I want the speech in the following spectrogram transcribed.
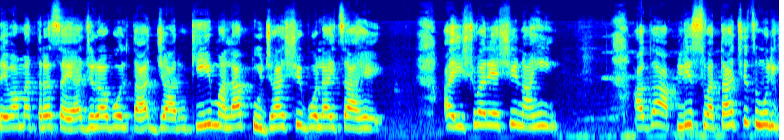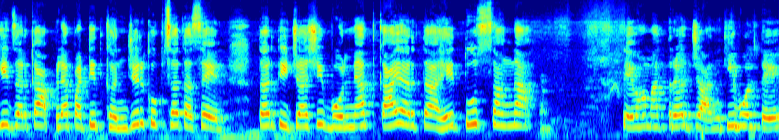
तेव्हा मात्र सयाजीराव बोलतात जानकी मला तुझ्याशी बोलायचं आहे. ऐश्वर्याशी नाही अगं आपली स्वतःचीच मुलगी जर का आपल्या पाठीत खंजीर खुपसत असेल तर तिच्याशी बोलण्यात काय अर्थ आहे तूच सांग ना. तेव्हा मात्र जानकी बोलते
